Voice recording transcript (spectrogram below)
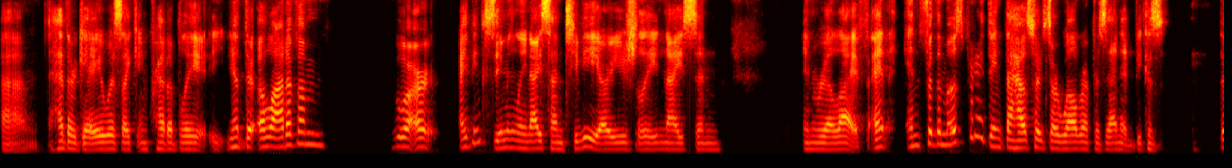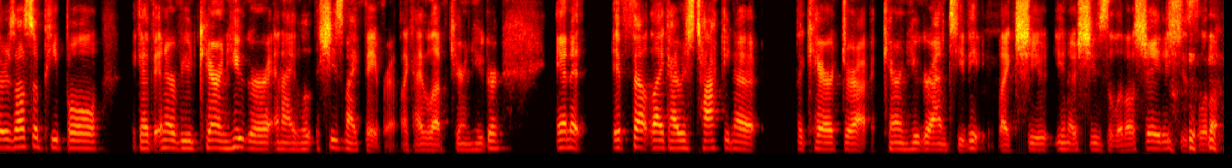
um, Heather Gay was like incredibly, you know, there, a lot of them who are, I think, seemingly nice on TV are usually nice in in real life. And and for the most part, I think the housewives are well represented because there's also people like I've interviewed Karen Huger, and I she's my favorite. Like I love Karen Huger, and it it felt like I was talking to the character uh, Karen Huger on TV. Like she, you know, she's a little shady. She's a little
